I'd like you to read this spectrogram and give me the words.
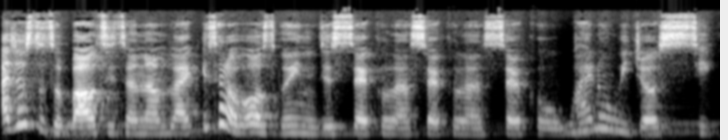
i just thought about it and i'm like instead of us going in this circle and circle and circle why don't we just seek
